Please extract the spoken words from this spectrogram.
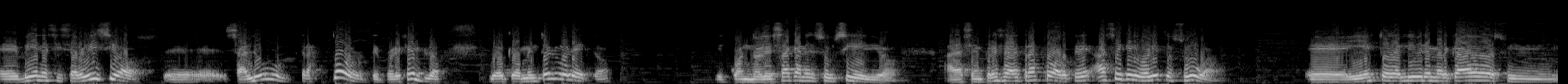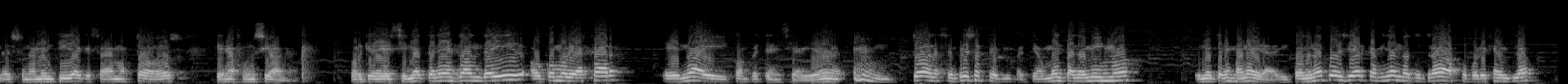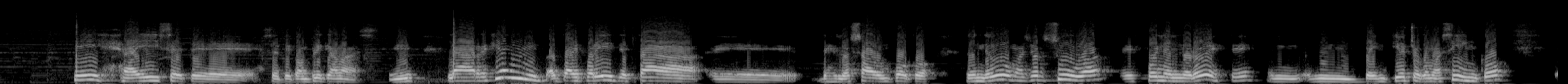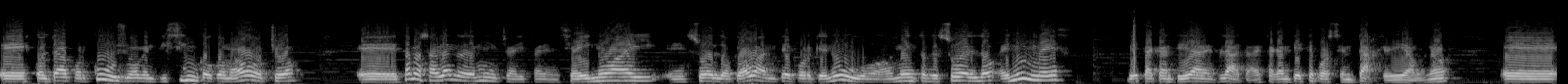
Eh, bienes y servicios, eh, salud, transporte, por ejemplo, lo que aumentó el boleto, cuando le sacan el subsidio a las empresas de transporte, hace que el boleto suba. Eh, y esto del libre mercado es, un- es una mentira que sabemos todos que no funciona. Porque si no tenés dónde ir o cómo viajar, eh, no hay competencia ahí. ¿eh? Todas las empresas te, aumentan lo mismo y no tenés manera. Y cuando no puedes llegar caminando a tu trabajo, por ejemplo, y ahí se te, se te complica más. La región por ahí está eh, desglosada un poco. Donde hubo mayor suba eh, fue en el noroeste, un, un 28,5, eh, escoltada por Cuyo, 25,8. Eh, estamos hablando de mucha diferencia y no hay sueldo que aguante porque no hubo aumentos de sueldo en un mes de esta cantidad de plata, esta este porcentaje, digamos, ¿no?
